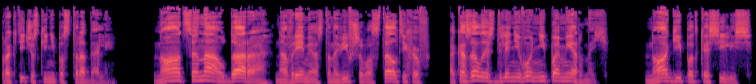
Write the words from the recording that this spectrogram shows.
практически не пострадали. Но цена удара, на время остановившего Сталтихов, оказалась для него непомерной. Ноги подкосились,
